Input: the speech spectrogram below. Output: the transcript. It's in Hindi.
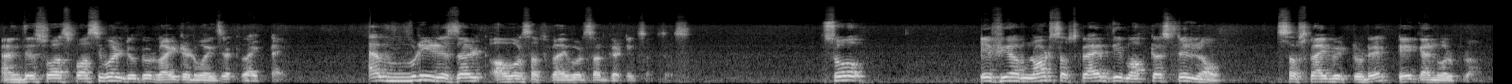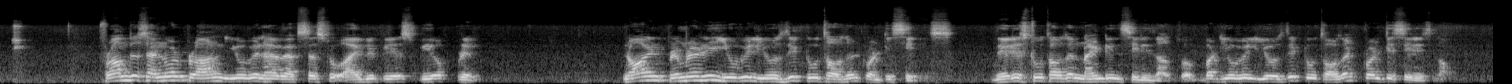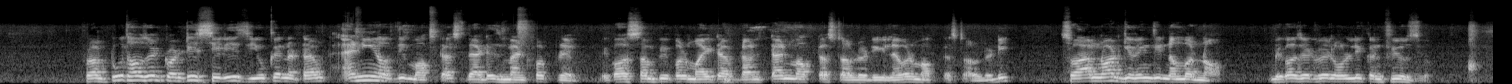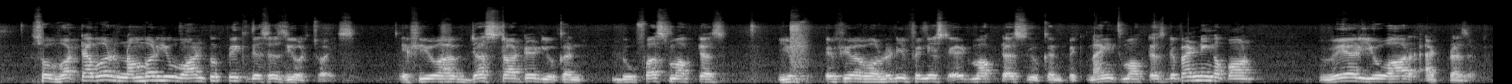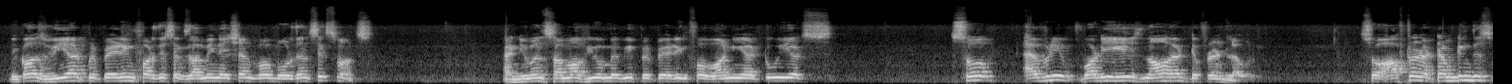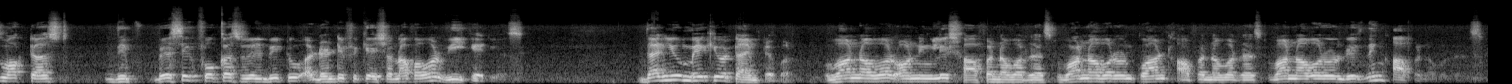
And this was possible due to right advice at right time. Every result our subscribers are getting success. So if you have not subscribed the mock test till now, subscribe it today, take annual plan. From this annual plan, you will have access to IBPS PO Prim. Now in preliminary, you will use the 2020 series. There is 2019 series also, but you will use the 2020 series now. From 2020 series, you can attempt any of the mock tests that is meant for Prim because some people might have done 10 mock tests already, 11 mock tests already. So I'm not giving the number now because it will only confuse you. So whatever number you want to pick, this is your choice. If you have just started, you can do first mock test you if you have already finished eight mock tests you can pick ninth mock test depending upon where you are at present. Because we are preparing for this examination for more than six months. And even some of you may be preparing for one year two years. So everybody is now at different level. So after attempting this mock test the basic focus will be to identification of our weak areas then you make your timetable. One hour on English, half an hour rest. One hour on quant, half an hour rest. One hour on reasoning, half an hour rest.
